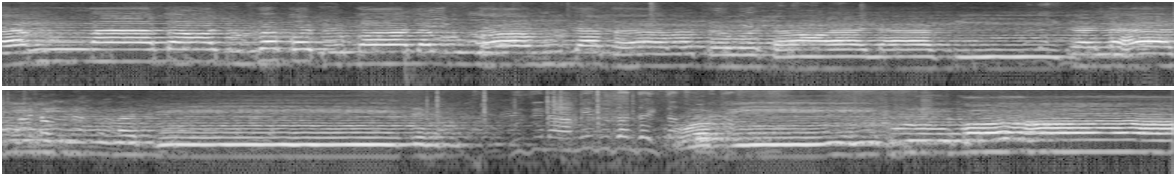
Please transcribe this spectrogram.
أما بعد فقد قال الله تبارك وتعالى في كلامه المجيد وفي فرقان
